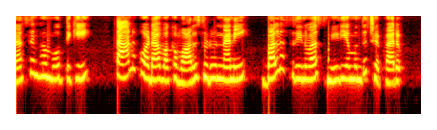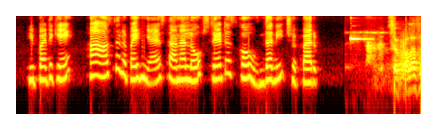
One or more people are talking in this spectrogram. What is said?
నరసింహమూర్తికి తాను కూడా ఒక వారసుడునని బల్ల శ్రీనివాస్ మీడియా ముందు చెప్పారు. ఇప్పటికే ఆ ఆస్తులపై న్యాయస్థానాల్లో స్టేటస్ కో ఉందని చెప్పారు. సార్ పలాస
